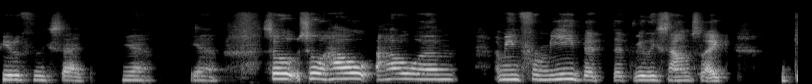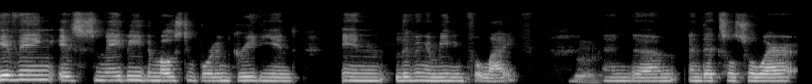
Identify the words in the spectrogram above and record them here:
beautifully said. Yeah, yeah. So so how how um, I mean for me that that really sounds like giving is maybe the most important ingredient in living a meaningful life. Mm. And um, and that's also where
